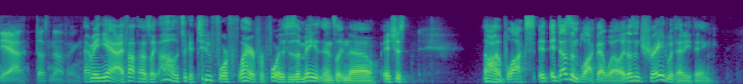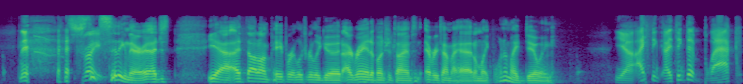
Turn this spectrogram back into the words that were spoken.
Yeah, does nothing. I mean, yeah, I thought that was like, oh, it's like a two four flyer for four. This is amazing. And it's like, no, it's just, oh, it blocks. It, it doesn't block that well. It doesn't trade with anything. It's That's just like right. sitting there. I just, yeah, I thought on paper it looked really good. I ran it a bunch of times, and every time I had, I'm like, what am I doing? Yeah, I think I think that black,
